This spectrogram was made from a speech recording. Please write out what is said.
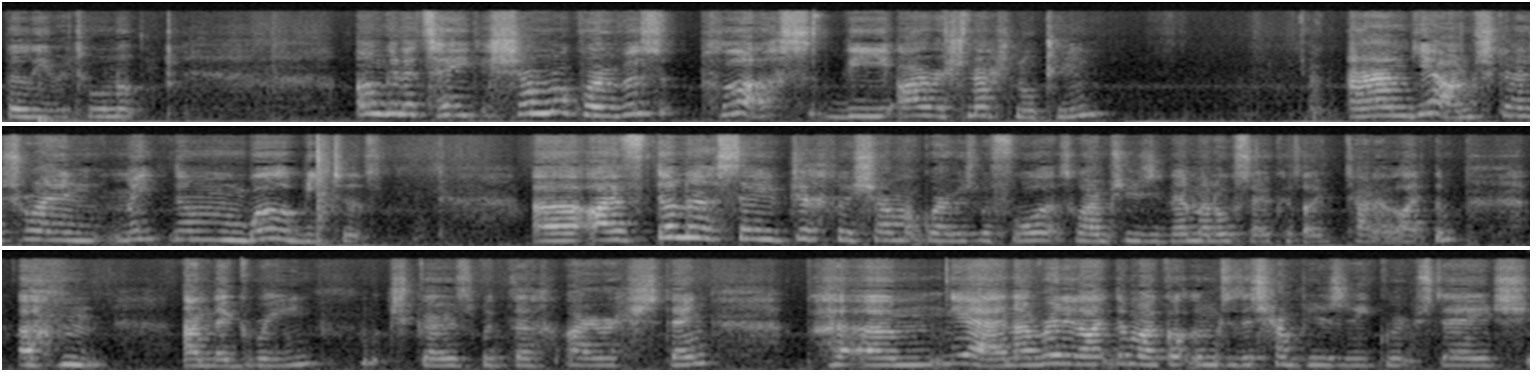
believe it or not. I'm going to take Shamrock Rovers plus the Irish national team, and yeah, I'm just going to try and make them world beaters. Uh, I've done a save just with Shamrock Rovers before, that's why I'm choosing them, and also because I kind of like them. Um, and they're green, which goes with the Irish thing. But um, yeah, and I really like them. I got them to the Champions League group stage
